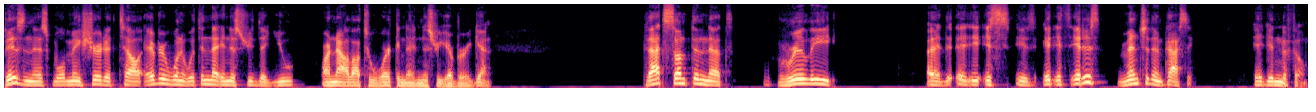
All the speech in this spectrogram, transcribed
business will make sure to tell everyone within that industry that you are not allowed to work in that industry ever again. That's something that really uh, is is it, it, it is mentioned in passing in the film.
